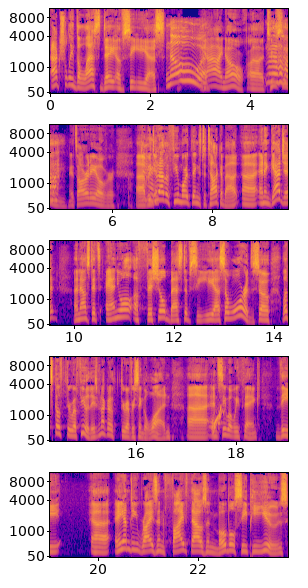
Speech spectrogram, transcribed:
actually the last day of CES. No. Yeah, I know. Uh, too soon. It's already over. Uh, we do have a few more things to talk about. Uh, and Engadget, announced its annual official Best of CES awards. So let's go through a few of these. We're not going to go through every single one uh, and see what we think. The uh, AMD Ryzen 5000 mobile CPUs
